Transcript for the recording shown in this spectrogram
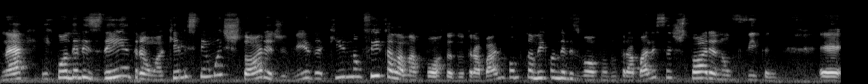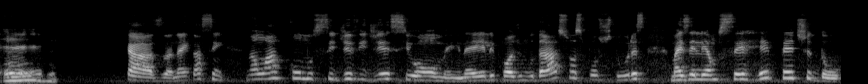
né? E quando eles entram aqui, eles têm uma história de vida que não fica lá na porta do trabalho, como também quando eles voltam do trabalho, essa história não fica é, é, uhum casa, né? Então, assim, não há como se dividir esse homem, né? Ele pode mudar suas posturas, mas ele é um ser repetidor.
